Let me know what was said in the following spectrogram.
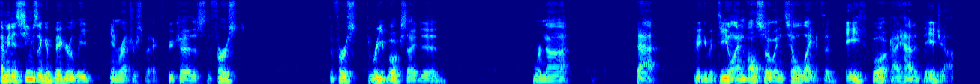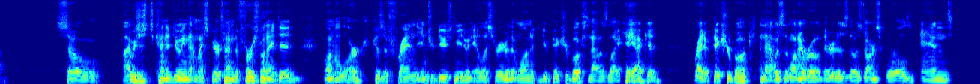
I mean, it seems like a bigger leap in retrospect because the first the first three books I did were not that big of a deal, and also until like the eighth book, I had a day job, so I was just kind of doing that in my spare time. The first one I did on a lark because a friend introduced me to an illustrator that wanted to do picture books, and I was like, hey, I could write a picture book, and that was the one I wrote. There it is, those darn squirrels, and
